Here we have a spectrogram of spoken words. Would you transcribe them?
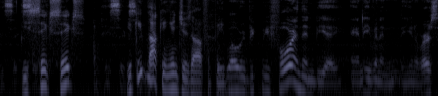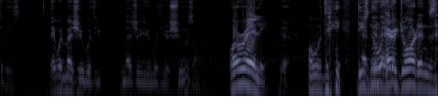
He's six. He's six six. He's six. You keep knocking inches off of people. Well, re- before in the NBA and even in the universities, they would measure you with you measure you with your shoes on. oh, really? Yeah. Oh, the, these And new Air would- Jordans.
